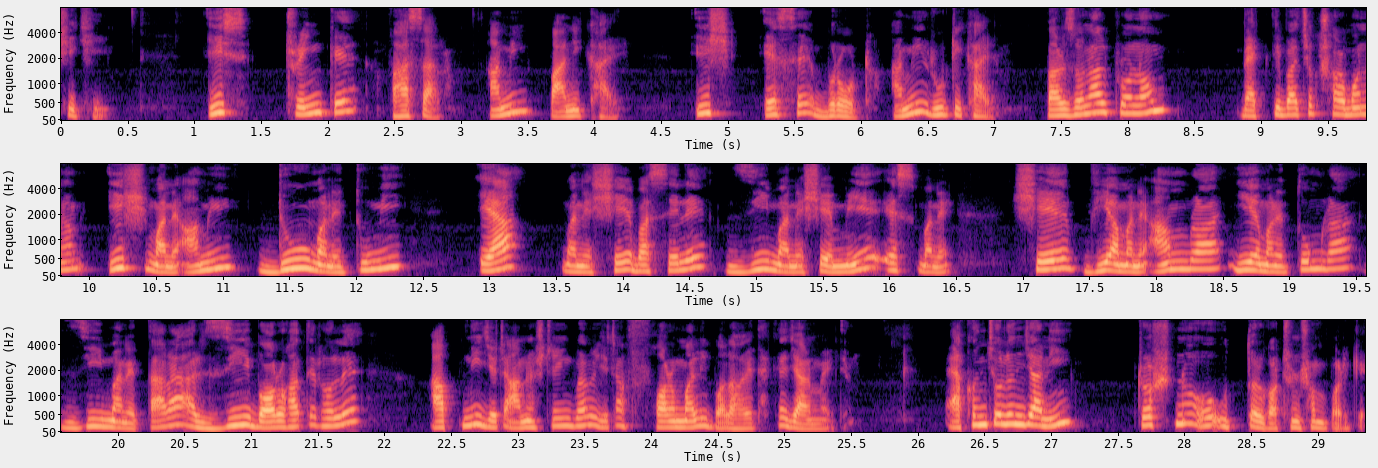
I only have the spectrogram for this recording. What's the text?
শিখি। ইস ট্রিঙ্কে ভাষার আমি পানি খাই। ইস এসে ব্রোট আমি রুটি খাই। পার্সোনাল প্রণম ব্যক্তিবাচক সর্বনাম, ইস মানে আমি, ডু মানে তুমি, এয়া মানে সে বা ছেলে, জি মানে সে মেয়ে, এস মানে সে, ভিয়া মানে আমরা ইয়ে মানে তোমরা, জি মানে তারা, আর জি বড় হাতের হলে আপনি যেটা আনুষ্ঠানিকভাবে যেটা ফর্মালি বলা হয়ে থাকে জার্মানিতে। এখন চলুন জানি প্রশ্ন ও উত্তর গঠন সম্পর্কে।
